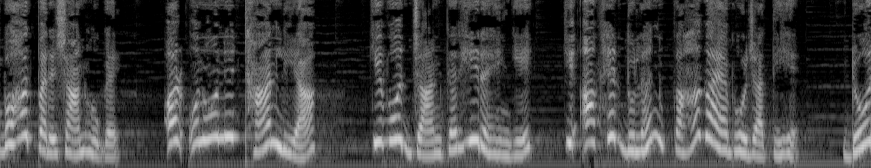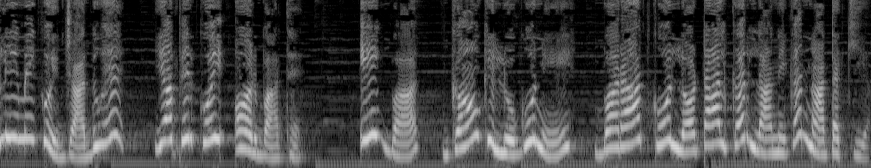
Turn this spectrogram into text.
बहुत परेशान हो गए और उन्होंने ठान लिया कि वो जानकर ही रहेंगे कि आखिर दुल्हन कहाँ गायब हो जाती है। डोली में कोई जादू है या फिर कोई और बात है? एक बार गाँव के लोगों ने बारात को लौटाल कर लाने का नाटक किया।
